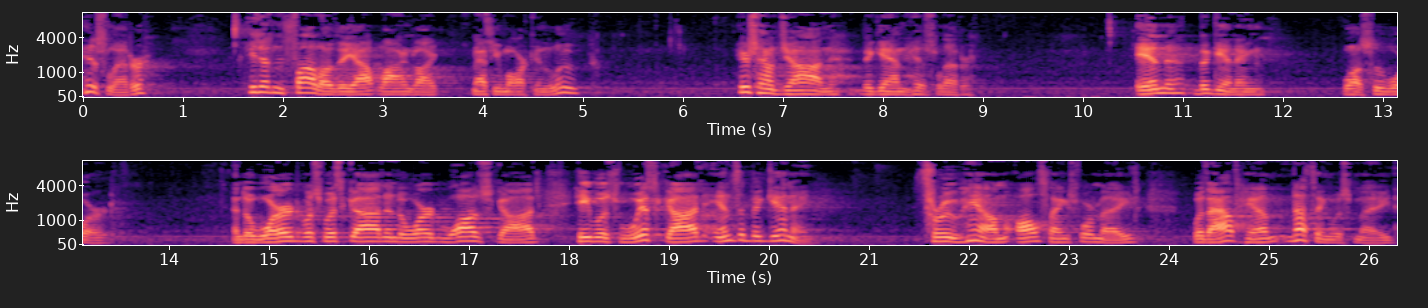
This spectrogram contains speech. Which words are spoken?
his letter, he didn't follow the outline like Matthew, Mark, and Luke. Here's how John began his letter. In beginning was the Word. And the Word was with God and the Word was God. He was with God in the beginning. Through Him all things were made. Without Him nothing was made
